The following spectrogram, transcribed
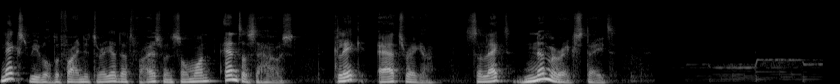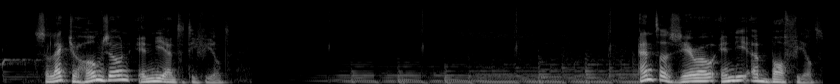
Next we will define the trigger that fires when someone enters the house. Click Add Trigger. Select Numeric State. Select your home zone in the Entity field. Enter 0 in the Above field.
